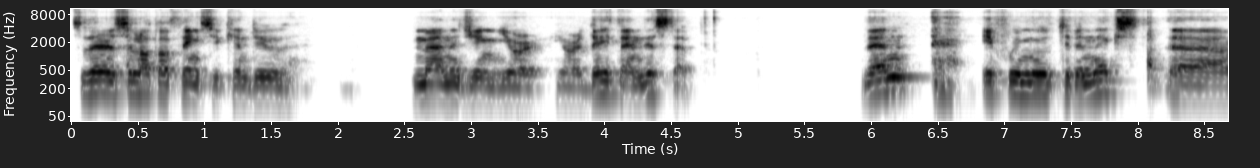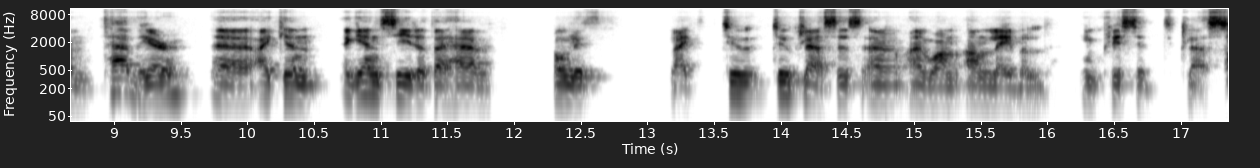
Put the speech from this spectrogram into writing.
So there's a lot of things you can do managing your, your data in this step. Then if we move to the next um, tab here, uh, I can again see that I have only like two, two classes and, and one unlabeled implicit class.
